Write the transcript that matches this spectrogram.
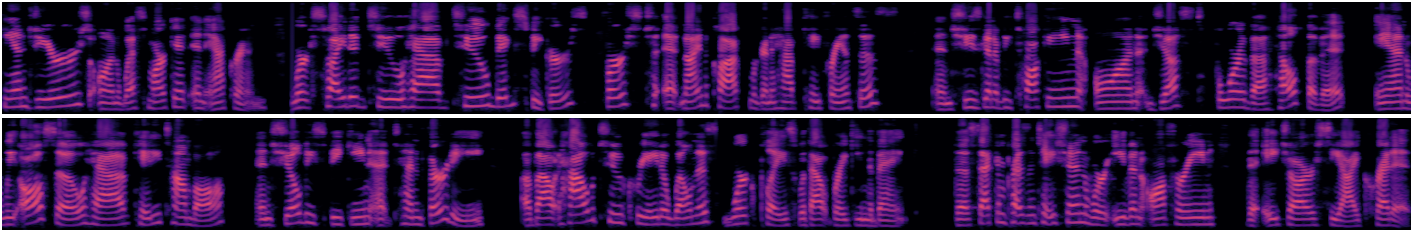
Tangiers on West Market in Akron. We're excited to have two big speakers. First, at nine o'clock, we're going to have Kay Francis, and she's going to be talking on just for the health of it. And we also have Katie Tomball, and she'll be speaking at 1030 about how to create a wellness workplace without breaking the bank. The second presentation, we're even offering the HRCI credit.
